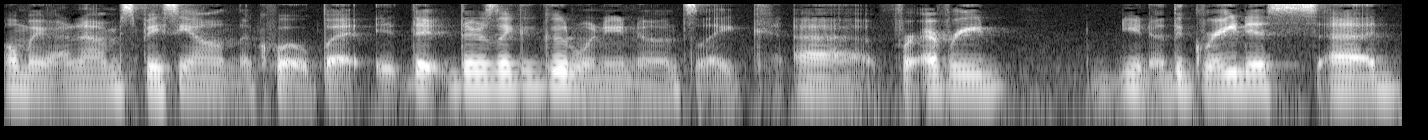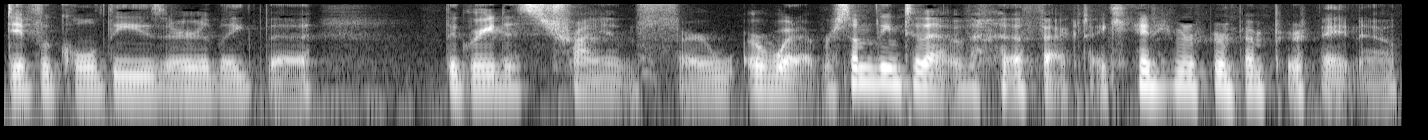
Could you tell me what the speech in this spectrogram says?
oh my god, now I'm spacing out on the quote, but it, there, there's like a good one, you know. It's like uh, for every, you know, the greatest uh, difficulties or like the the greatest triumph or or whatever, something to that effect. I can't even remember right now.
